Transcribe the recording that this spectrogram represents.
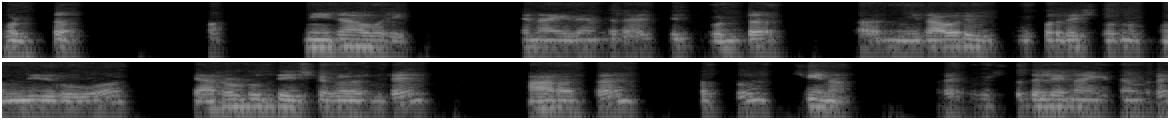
ದೊಡ್ಡ ನೀರಾವರಿ ಏನಾಗಿದೆ ಅಂದ್ರೆ ಅತಿ ದೊಡ್ಡ ನೀರಾವರಿ ಭೂಪ್ರದೇಶವನ್ನು ಹೊಂದಿರುವ ಎರಡು ದೇಶಗಳಂದ್ರೆ ಭಾರತ ಮತ್ತು ಚೀನಾ. ಅಂದ್ರೆ ವಿಶ್ವದಲ್ಲಿ ಏನಾಗಿದೆ ಅಂದ್ರೆ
